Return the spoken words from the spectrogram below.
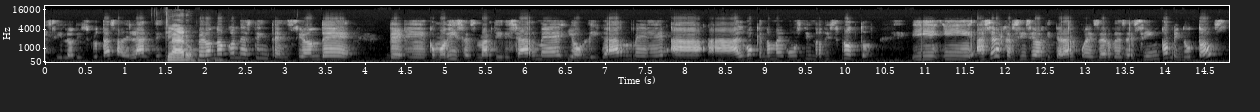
y si lo disfrutas, adelante. Claro. Pero no con esta intención de de, como dices, martirizarme y obligarme a, a, algo que no me gusta y no disfruto. Y, hacer ejercicio literal puede ser desde cinco minutos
